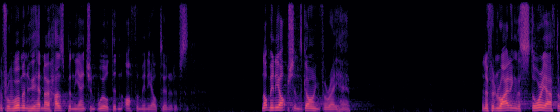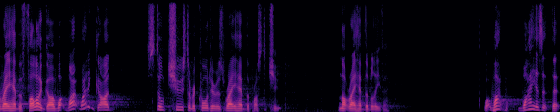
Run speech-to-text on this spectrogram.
And for a woman who had no husband, the ancient world didn't offer many alternatives. Not many options going for Rahab. And if in writing the story after Rahab had followed God, why, why did God still choose to record her as Rahab the prostitute, not Rahab the believer? Why, why is it that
